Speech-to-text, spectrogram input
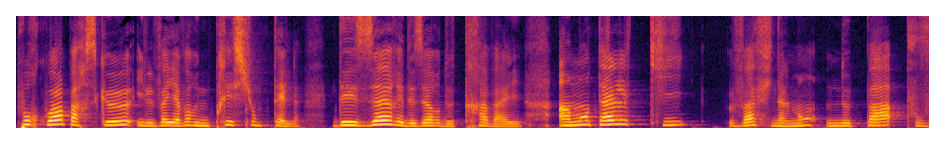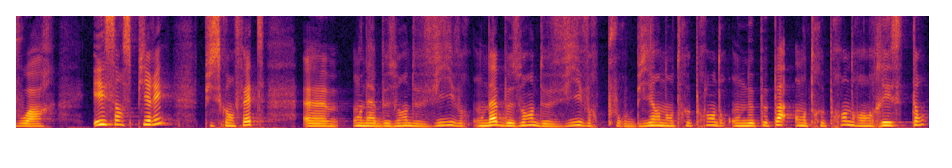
Pourquoi? Parce que il va y avoir une pression telle, des heures et des heures de travail, un mental qui va finalement ne pas pouvoir et s'inspirer, puisqu'en fait, euh, on a besoin de vivre, on a besoin de vivre pour bien entreprendre. On ne peut pas entreprendre en restant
